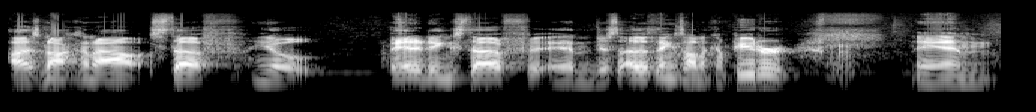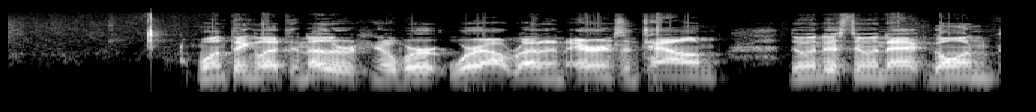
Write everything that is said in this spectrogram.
I was knocking out stuff, you know, editing stuff and just other things on the computer. And one thing led to another. You know, we're we're out running errands in town, doing this, doing that, going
